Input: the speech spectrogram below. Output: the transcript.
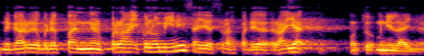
negara berdepan dengan perang ekonomi ini, saya serah pada rakyat untuk menilainya.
